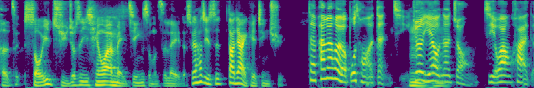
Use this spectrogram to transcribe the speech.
呃这手一举就是一千万美金什么之类的，所以他其实大家也可以进去。对，拍卖会有不同的等级，嗯、就也有那种几万块的，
